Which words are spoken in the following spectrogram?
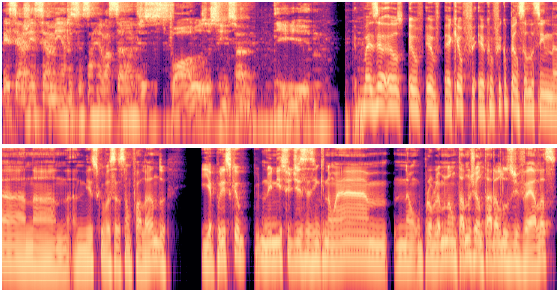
esse agenciamento, assim, essa relação entre esses polos, assim, sabe? E. Mas eu, eu, eu, eu, é, que eu, é que eu fico pensando assim na, na, nisso que vocês estão falando. E é por isso que eu no início disse assim que não é. Não, o problema não tá no jantar à luz de velas,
